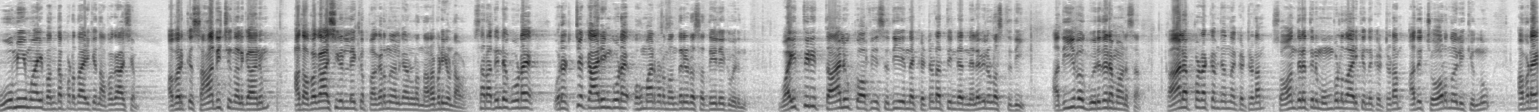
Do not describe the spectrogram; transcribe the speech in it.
ഭൂമിയുമായി ബന്ധപ്പെട്ടതായിരിക്കുന്ന അവകാശം അവർക്ക് സാധിച്ചു നൽകാനും അത് അവകാശികളിലേക്ക് പകർന്നു നൽകാനുള്ള നടപടി ഉണ്ടാവണം. സാർ അതിന്റെ കൂടെ ഒരൊറ്റ കാര്യം കൂടെ ബഹുമാനപ്പെട്ട മന്ത്രിയുടെ ശ്രദ്ധയിലേക്ക് വരുന്നു. വൈത്തിരി താലൂക്ക് ഓഫീസ് സ്ഥിതി ചെയ്യുന്ന കെട്ടിടത്തിന്റെ നിലവിലുള്ള സ്ഥിതി അതീവ ഗുരുതരമാണ് സാർ. കാലപ്പഴക്കം ചെന്ന കെട്ടിടം സ്വാതന്ത്ര്യത്തിന് മുമ്പുള്ളതായിരിക്കുന്ന കെട്ടിടം അത് ചോർന്നൊലിക്കുന്നു. അവിടെ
